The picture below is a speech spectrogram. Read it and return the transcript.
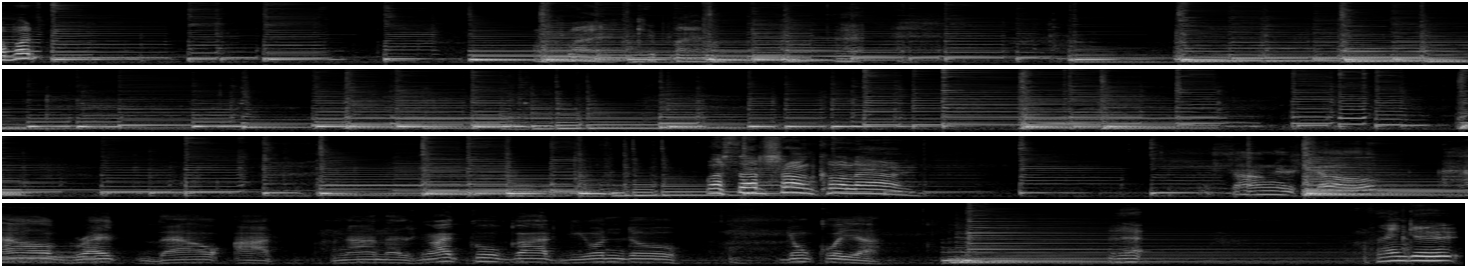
Stop it. What's that song called, Aaron? The song is called How Great Thou Art. Nanas Ngayku God Yundu Junkurrja. Yeah. Thank you.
